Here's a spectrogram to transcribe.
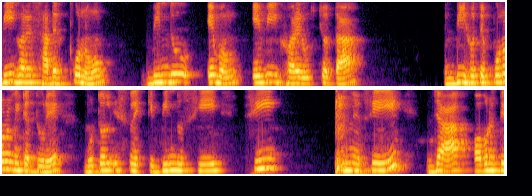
বি ঘরের ছাদের কোনো বিন্দু এবং এবি ঘরের উচ্চতা বি হতে পনেরো মিটার দূরে। ভূতল স্থলে একটি বিন্দু সি সি সি যা অবনতি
